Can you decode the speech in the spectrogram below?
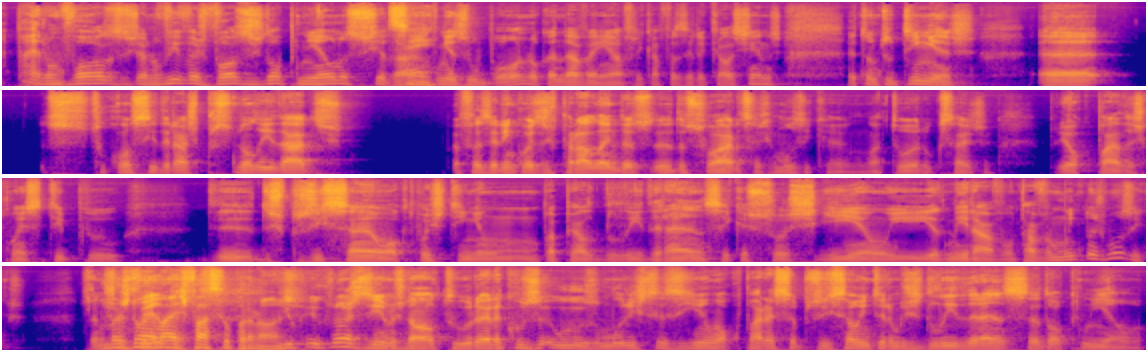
epá, eram vozes, eram vivas vozes de opinião na sociedade. Sim. Tinhas o Bono, que andava em África a fazer aquelas cenas. Então tu tinhas. ah, se tu considerares personalidades a fazerem coisas para além da, da sua arte, seja música, um ator, o que seja, preocupadas com esse tipo de, de exposição ou que depois tinham um papel de liderança e que as pessoas seguiam e admiravam, estava muito nos músicos. Nos anos Mas não é 90. mais fácil para nós. E, o- e o que nós dizíamos na altura era que os, os humoristas iam ocupar essa posição em termos de liderança da opinião,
